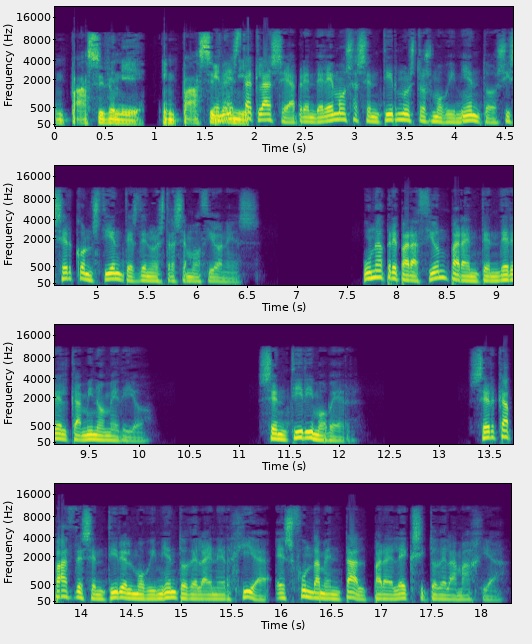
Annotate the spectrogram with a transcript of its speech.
Impasse veni, impasse En veni. esta clase aprenderemos a sentir nuestros movimientos y ser conscientes de nuestras emociones. Una preparación para entender el camino medio. Sentir y mover. Ser capaz de sentir el movimiento de la energía es fundamental para el éxito de la magia.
